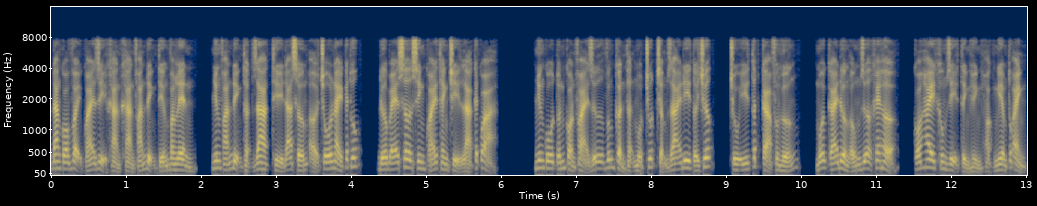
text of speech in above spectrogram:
đang có vậy quái dị khàn khàn phán định tiếng vang lên, nhưng phán định thật ra thì đã sớm ở chỗ này kết thúc, đứa bé sơ sinh quái thanh chỉ là kết quả. Nhưng cô tuấn còn phải giữ vững cẩn thận một chút chậm rãi đi tới trước, chú ý tất cả phương hướng, mỗi cái đường ống giữa khe hở, có hay không dị tình hình hoặc nghiêm túc ảnh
